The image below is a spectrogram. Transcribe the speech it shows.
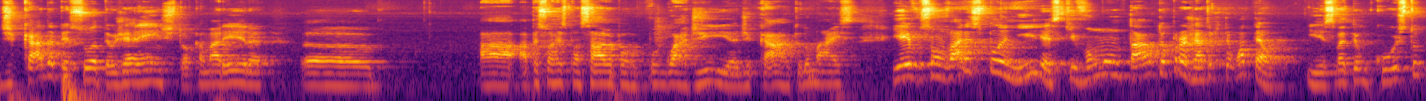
de cada pessoa, teu gerente, tua camareira, ah, a, a pessoa responsável por, por guardia de carro e tudo mais. E aí são várias planilhas que vão montar o teu projeto de ter um hotel. E isso vai ter um custo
